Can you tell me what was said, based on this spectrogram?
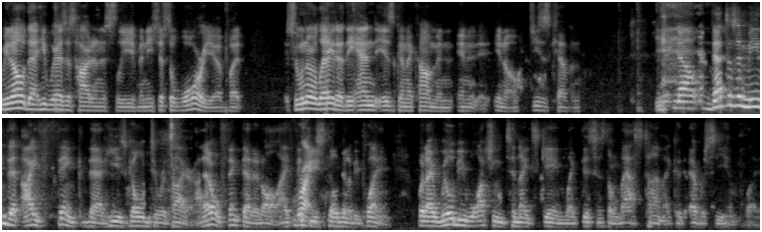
We know that he wears his heart on his sleeve and he's just a warrior, but sooner or later the end is going to come. And and you know, Jesus, Kevin. Now that doesn't mean that I think that he's going to retire. I don't think that at all. I think Right. he's still going to be playing, but I will be watching tonight's game like this is the last time I could ever see him play.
